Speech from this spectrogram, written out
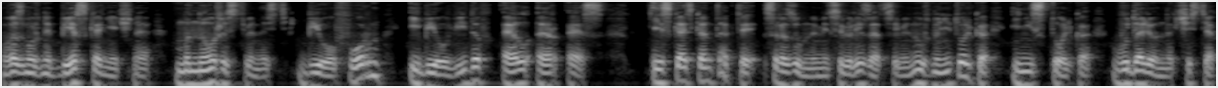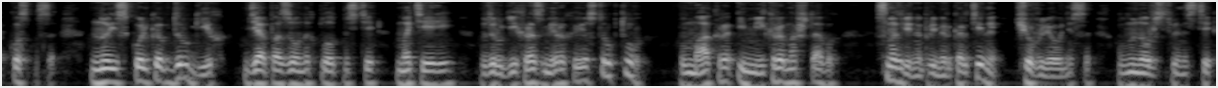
возможно, бесконечная множественность биоформ и биовидов ЛРС. Искать контакты с разумными цивилизациями нужно не только и не столько в удаленных частях космоса, но и сколько в других диапазонах плотности материи, в других размерах ее структур, в макро- и микромасштабах, Смотри, например, картины Чурлениса в множественности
